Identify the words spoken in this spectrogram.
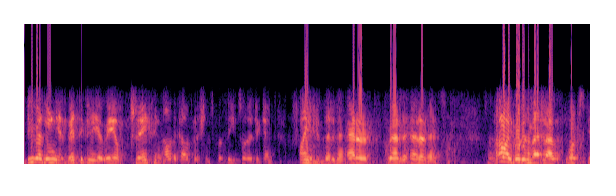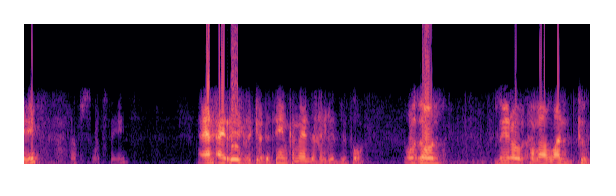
Debugging is basically a way of tracing how the calculations proceed so that you can find if there is an error where the error is. So now I go to the MATLAB workspace. Oops, workspace and I re-execute the same command that I did before. Ozone 0, comma 1, 2.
